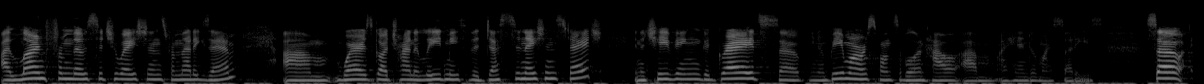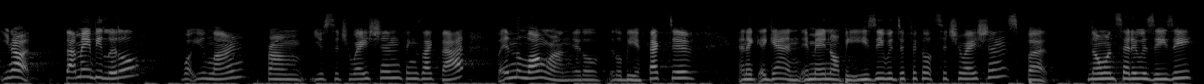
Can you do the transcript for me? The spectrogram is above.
I learned from those situations, from that exam. Um, where is God trying to lead me to the destination stage in achieving good grades? So, you know, be more responsible in how um, I handle my studies. So, you know, that may be little, what you learn from your situation, things like that. But in the long run, it'll, it'll be effective. And again, it may not be easy with difficult situations, but no one said it was easy,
